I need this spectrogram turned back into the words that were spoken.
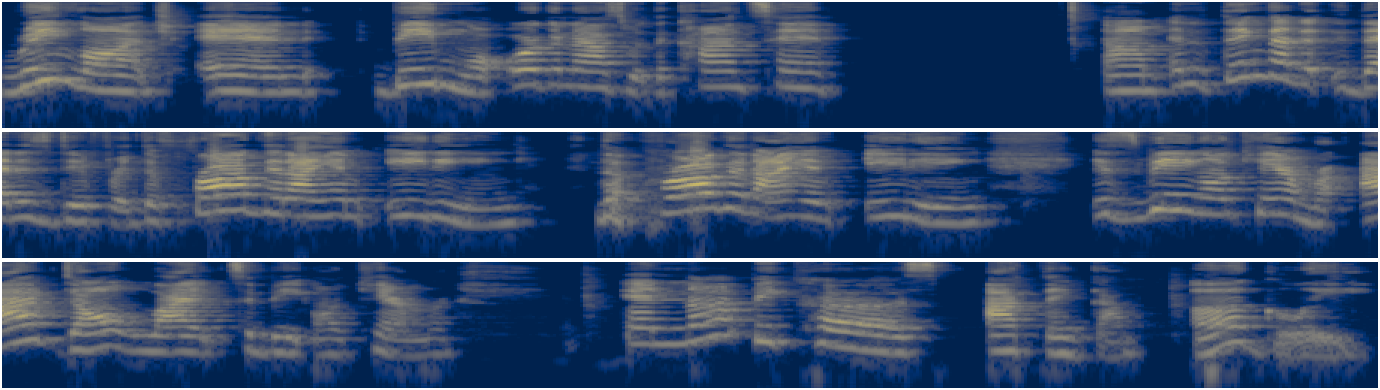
relaunch and be more organized with the content. Um, and the thing that that is different, the frog that I am eating, the frog that I am eating is being on camera. I don't like to be on camera. And not because I think I'm ugly.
